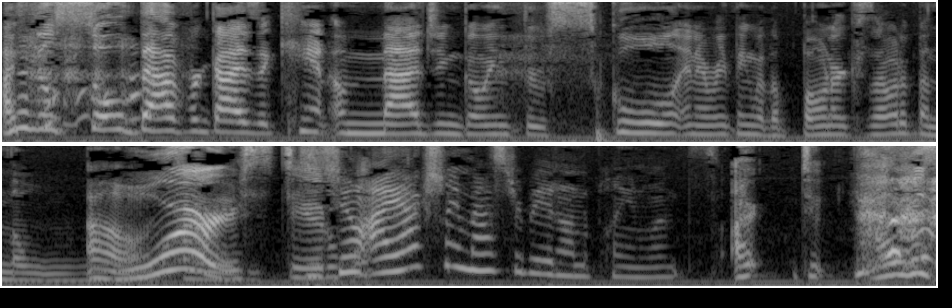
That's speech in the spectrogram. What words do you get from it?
I feel so bad for guys. I can't imagine going through school and everything with a boner because that would have been the Oh, worst, Did dude. you know, I actually masturbated on a plane once. I, dude, I was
